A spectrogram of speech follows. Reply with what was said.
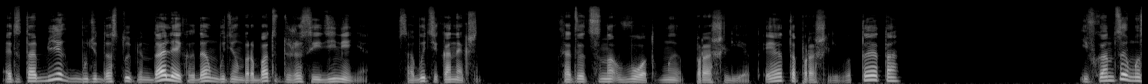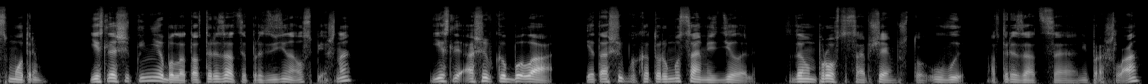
Этот объект будет доступен далее, когда мы будем обрабатывать уже соединение в событии connection. Соответственно, вот мы прошли это, прошли вот это. И в конце мы смотрим. Если ошибки не было, то авторизация произведена успешно. Если ошибка была, и это ошибка, которую мы сами сделали, тогда мы просто сообщаем, что, увы, авторизация не прошла.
